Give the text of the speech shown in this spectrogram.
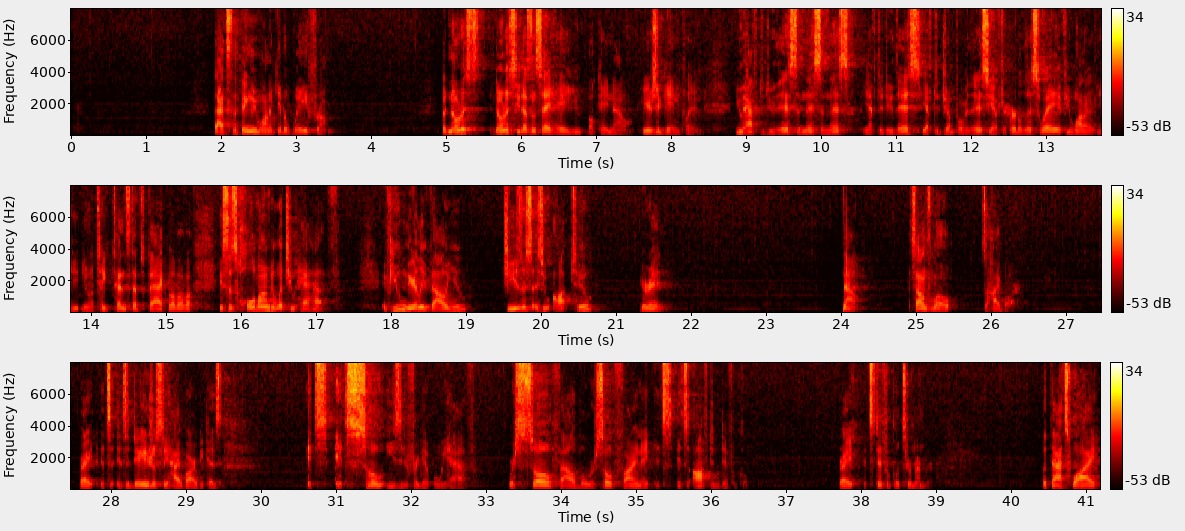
That's the thing we want to get away from. But notice, notice he doesn't say, hey, you, okay, now, here's your game plan. You have to do this and this and this. You have to do this. You have to jump over this. You have to hurdle this way. If you want to, you, know, take 10 steps back, blah, blah, blah. He says, hold on to what you have. If you merely value Jesus as you ought to, you're in. Now, it sounds low. It's a high bar, right? It's, it's a dangerously high bar because it's, it's so easy to forget what we have. We're so fallible, we're so finite, it's, it's often difficult, right? It's difficult to remember. But that's why,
